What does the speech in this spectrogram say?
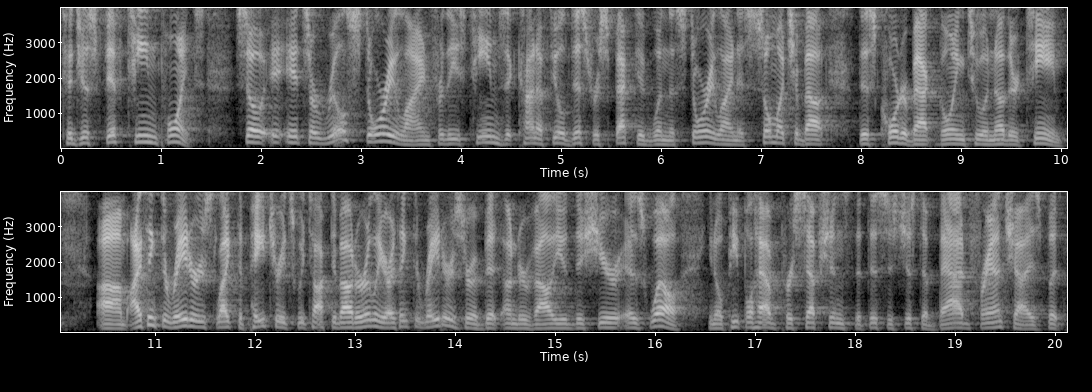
to just 15 points. So it's a real storyline for these teams that kind of feel disrespected when the storyline is so much about this quarterback going to another team. Um, I think the Raiders, like the Patriots we talked about earlier, I think the Raiders are a bit undervalued this year as well. You know, people have perceptions that this is just a bad franchise, but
